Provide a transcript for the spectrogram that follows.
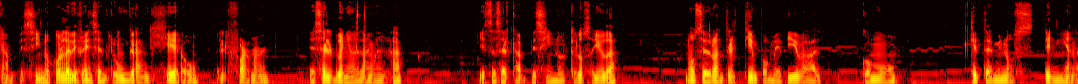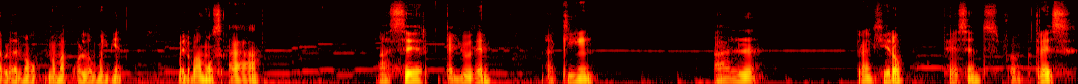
campesino. ¿Cuál es la diferencia entre un granjero, el farmer, es el dueño de la granja y este es el campesino que los ayuda? No sé durante el tiempo medieval cómo qué términos tenían, la verdad no, no me acuerdo muy bien. Bueno, vamos a hacer que ayuden aquí al granjero, peasants, tres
